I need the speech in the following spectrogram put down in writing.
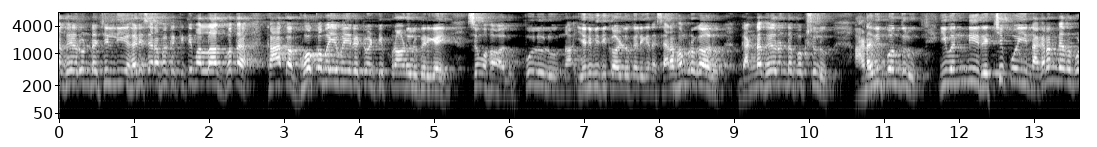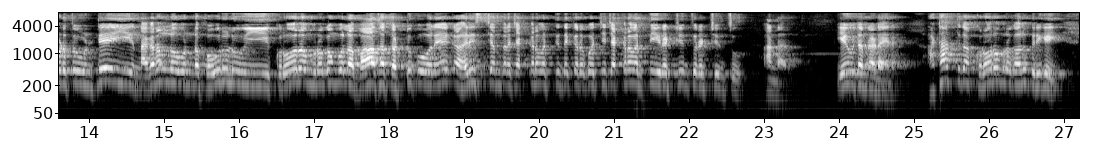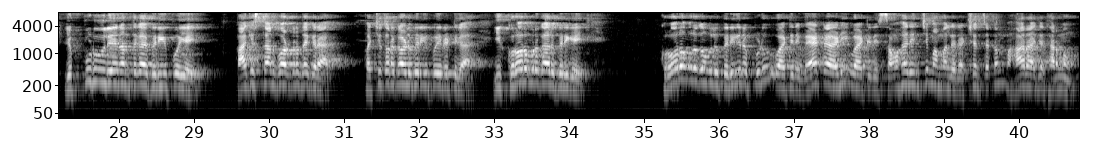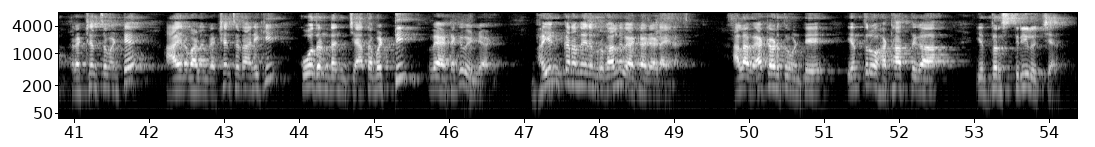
చిల్లి హరిశరభక కిటిమల్లాద్భుత కాక ఘోకమయమైనటువంటి ప్రాణులు పెరిగాయి. సింహాలు పులులు నా ఎనిమిది కాళ్ళు కలిగిన శరభ మృగాలు గండభేరుండ పక్షులు అడవి పందులు ఇవన్నీ రెచ్చిపోయి నగరం మీద పడుతూ ఉంటే ఈ నగరంలో ఉన్న పౌరులు ఈ క్రూర మృగముల బాధ తట్టుకోలేక హరిశ్చంద్ర చక్రవర్తి దగ్గరకు వచ్చి చక్రవర్తి రక్షించు రక్షించు. అన్నారు. ఏమిటన్నాడు ఆయన? హఠాత్తుగా క్రూర మృగాలు పెరిగాయి. ఎప్పుడూ లేనంతగా పెరిగిపోయాయి. పాకిస్తాన్ బోర్డర్ దగ్గర పచ్చి తొరకాళ్ళు పెరిగిపోయినట్టుగా ఈ క్రూర మృగాలు పెరిగాయి. క్రూర మృగములు పెరిగినప్పుడు వాటిని వేటాడి వాటిని సంహరించి మమ్మల్ని రక్షించటం మహారాజ ధర్మం. రక్షించమంటే ఆయన వాళ్ళని రక్షించడానికి కోదండం చేతబట్టి వేటకి వెళ్ళాడు. భయంకరమైన మృగాలను వేటాడాడు ఆయన. అలా వేటాడుతూ ఉంటే ఎంతలో హఠాత్తుగా ఇద్దరు స్త్రీలు వచ్చారు.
